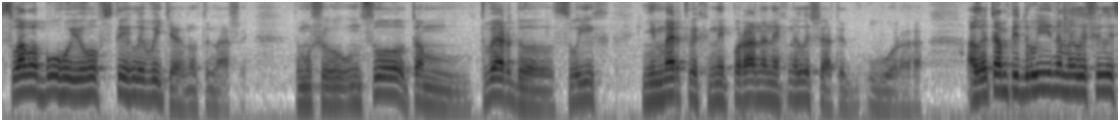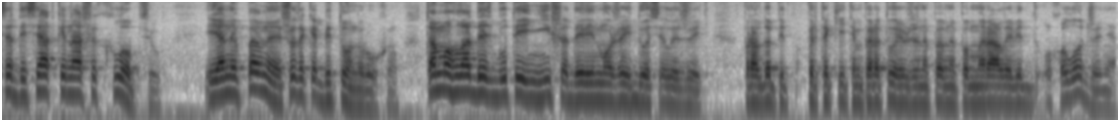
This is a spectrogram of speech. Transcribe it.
Слава Богу, його встигли витягнути наші. Тому що УНСО там твердо своїх ні мертвих, ні поранених не лишати у ворога. Але там під руїнами лишилися десятки наших хлопців. І я не впевнений, що таке бетон рухнув. Там могла десь бути і ніша, де він може і досі лежить. Правда, під, при такій температурі вже, напевно, помирали від охолодження,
